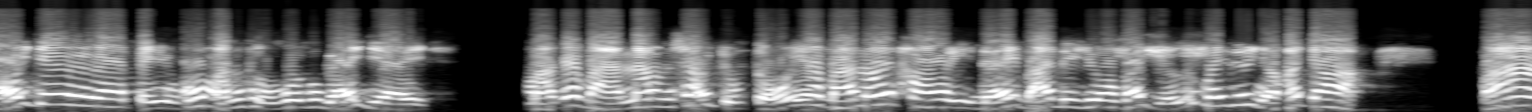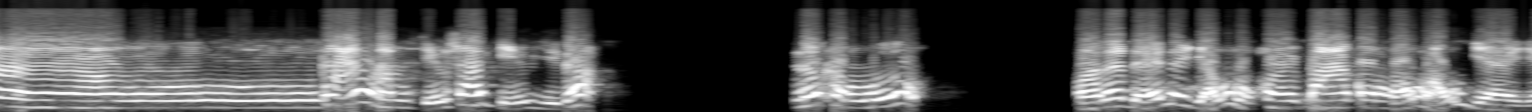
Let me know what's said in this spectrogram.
Hỏi chứ ờ, tiền của mạnh thường quân gửi về, mà cái bà năm, sáu chục tuổi bà nói thôi, để bà đi vô bà giữ mấy đứa nhỏ cho. Bà ờ, tháng năm triệu, sáu triệu gì đó. Nó không mướn mà nó để nó dẫn một hơi ba con bảo mẫu về.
